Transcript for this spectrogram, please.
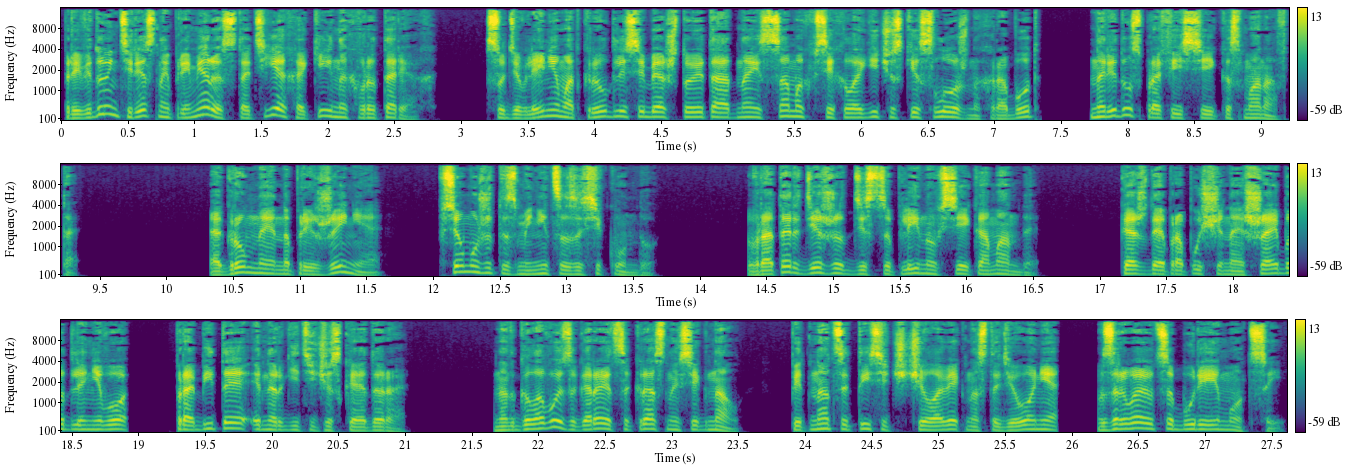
Приведу интересный пример из статьи о хоккейных вратарях. С удивлением открыл для себя, что это одна из самых психологически сложных работ наряду с профессией космонавта. Огромное напряжение, все может измениться за секунду. Вратарь держит дисциплину всей команды. Каждая пропущенная шайба для него — пробитая энергетическая дыра. Над головой загорается красный сигнал. 15 тысяч человек на стадионе взрываются бурей эмоций.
